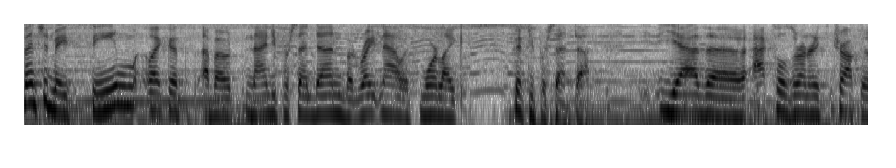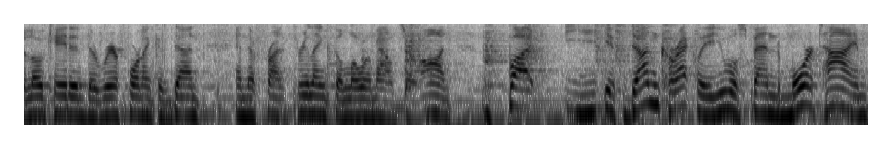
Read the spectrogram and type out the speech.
Suspension may seem like it's about 90% done, but right now it's more like 50% done. Yeah, the axles are underneath the truck, they're located, the rear four link is done, and the front three link, the lower mounts are on. But if done correctly, you will spend more time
